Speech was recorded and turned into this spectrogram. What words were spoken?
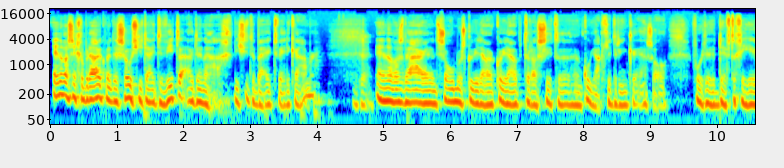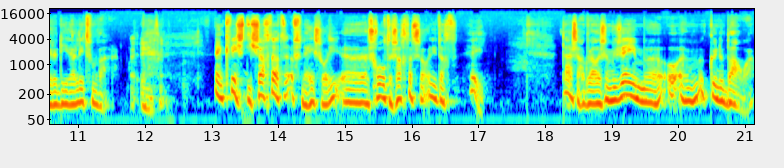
En dat was in gebruik met de Sociëteit de Witte uit Den Haag. Die zitten bij de Tweede Kamer. Oké. En dan was daar, in de zomers kun je daar, kun je daar op het terras zitten, een cognacje drinken en zo. Voor de deftige heren die daar lid van waren. En Quist, die zag dat, of nee, sorry, Scholte zag dat zo en die dacht: hé, hey, daar zou ik wel eens een museum eh, eh, kunnen bouwen.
